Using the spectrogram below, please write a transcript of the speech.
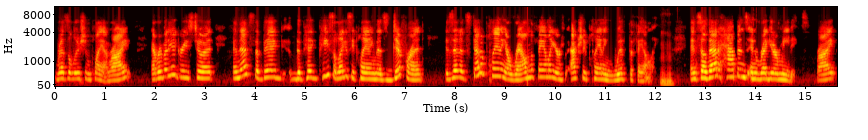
resolution plan, right? Everybody agrees to it. And that's the big the big piece of legacy planning that's different is that instead of planning around the family, you're actually planning with the family. Mm-hmm. And so that happens in regular meetings, right?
